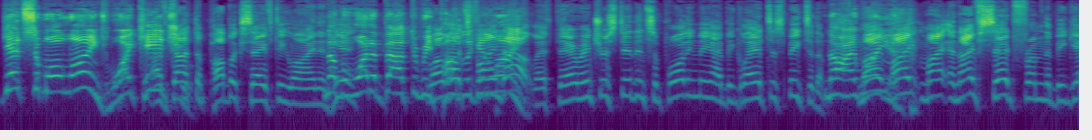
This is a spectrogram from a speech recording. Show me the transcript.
Get some more lines. Why can't you? I've got the public safety line. And no, here- but what about the Well, Republican let's find line? out. If they're interested in supporting me, I'd be glad to speak to them. No, I my, want you- my my and I've said from the beginning,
